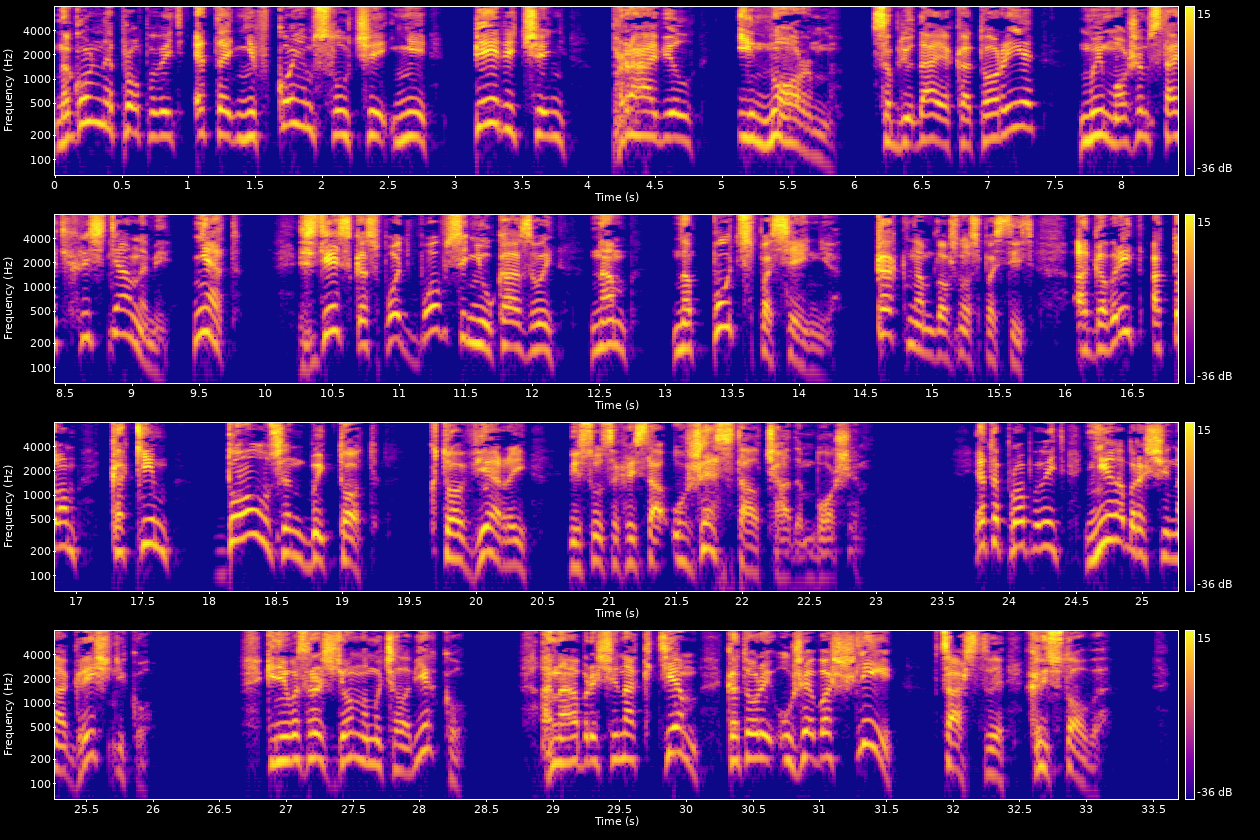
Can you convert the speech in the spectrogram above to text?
Нагорная проповедь – это ни в коем случае не перечень правил и норм, соблюдая которые мы можем стать христианами. Нет, здесь Господь вовсе не указывает нам на путь спасения – как нам должно спастись, а говорит о том, каким должен быть тот, кто верой в Иисуса Христа уже стал чадом Божьим. Эта проповедь не обращена к грешнику, к невозрожденному человеку. Она обращена к тем, которые уже вошли в Царствие Христово.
